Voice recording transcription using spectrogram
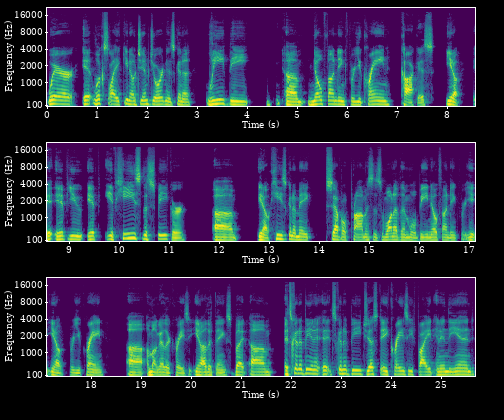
where it looks like you know Jim Jordan is going to lead the um, no funding for Ukraine caucus. You know, if you if if he's the speaker, um, you know he's going to make several promises. One of them will be no funding for you know for Ukraine, uh, among other crazy you know other things. But um, it's going to be an, it's going to be just a crazy fight, and in the end,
